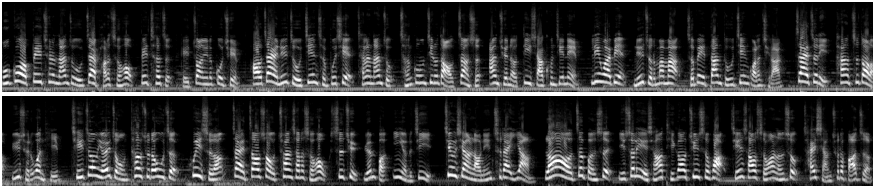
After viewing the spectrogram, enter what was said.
不过悲催的男主在跑的时候被车子给撞晕了过去，好在女主坚持不懈，才让男主成功进入到暂时安全的地下空间内。另外一边，女主的妈妈则被单独监管了起来。在这里，她知道了雨水的问题，其中有一种特殊的物质会使人在遭受创伤的时候失去原本应有的的记忆，就像老年痴呆一样。然而，这本是以色列想要提高军事化、减少死亡人数才想出的法子，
